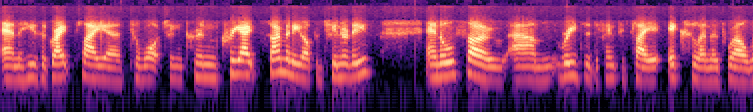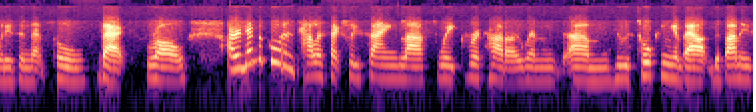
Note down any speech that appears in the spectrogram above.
And he's a great player to watch and can create so many opportunities and also um, reads a defensive play excellent as well when he's in that full back role. I remember Gordon Tallis actually saying last week, Ricardo, when um, he was talking about the Bunnies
